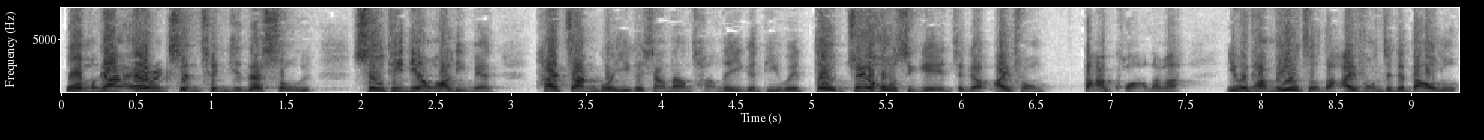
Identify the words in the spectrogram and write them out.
我们看 Ericsson 曾经在手手提电话里面，它占过一个相当长的一个地位，到最后是给这个 iPhone 打垮了嘛，因为它没有走到 iPhone 这个道路。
